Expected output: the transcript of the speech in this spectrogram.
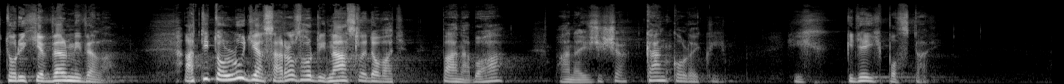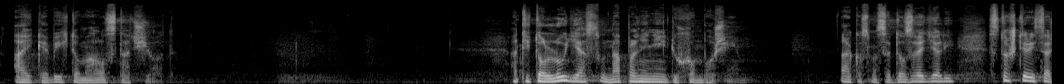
ktorých je veľmi veľa. A títo ľudia sa rozhodli následovať Pána Boha, Pána Ježiša, kamkoľvek ich, kde ich postaví aj keby ich to malo stať život. A títo ľudia sú naplnení Duchom Božím. A ako sme sa dozvedeli, 144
